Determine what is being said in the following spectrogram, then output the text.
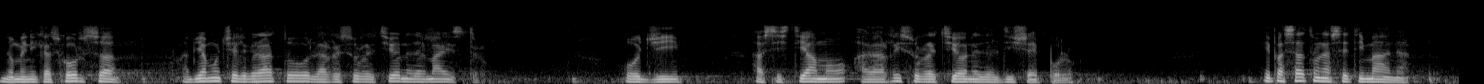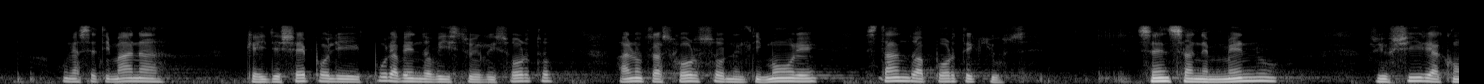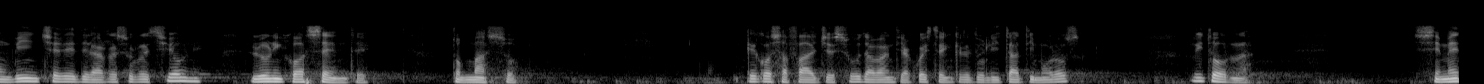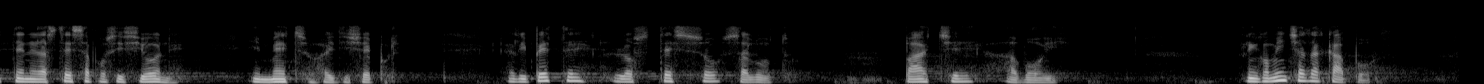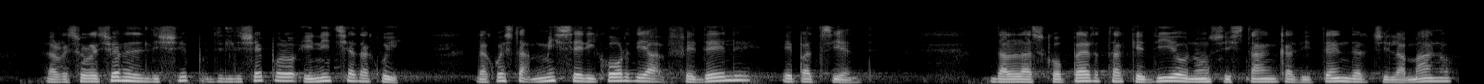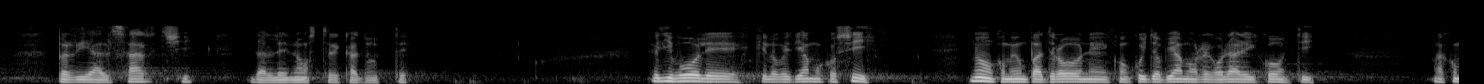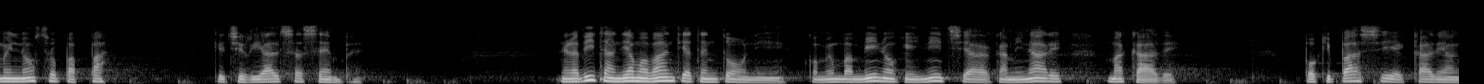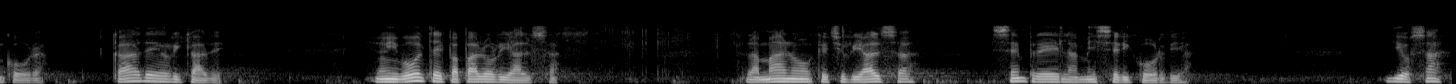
Domenica scorsa abbiamo celebrato la resurrezione del Maestro. Oggi assistiamo alla risurrezione del discepolo. È passata una settimana, una settimana che i discepoli, pur avendo visto il risorto, hanno trascorso nel timore, stando a porte chiuse, senza nemmeno riuscire a convincere della resurrezione l'unico assente, Tommaso. Che cosa fa Gesù davanti a questa incredulità timorosa? Ritorna, si mette nella stessa posizione in mezzo ai discepoli e ripete lo stesso saluto. Pace a voi. Ricomincia da capo la risurrezione del discepolo, del discepolo inizia da qui, da questa misericordia fedele e paziente, dalla scoperta che Dio non si stanca di tenderci la mano per rialzarci dalle nostre cadute. Egli vuole che lo vediamo così, non come un padrone con cui dobbiamo regolare i conti, ma come il nostro papà che ci rialza sempre. Nella vita andiamo avanti a tentoni, come un bambino che inizia a camminare ma cade. Pochi passi e cade ancora, cade e ricade. E ogni volta il papà lo rialza. La mano che ci rialza sempre è la misericordia. Dio sa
